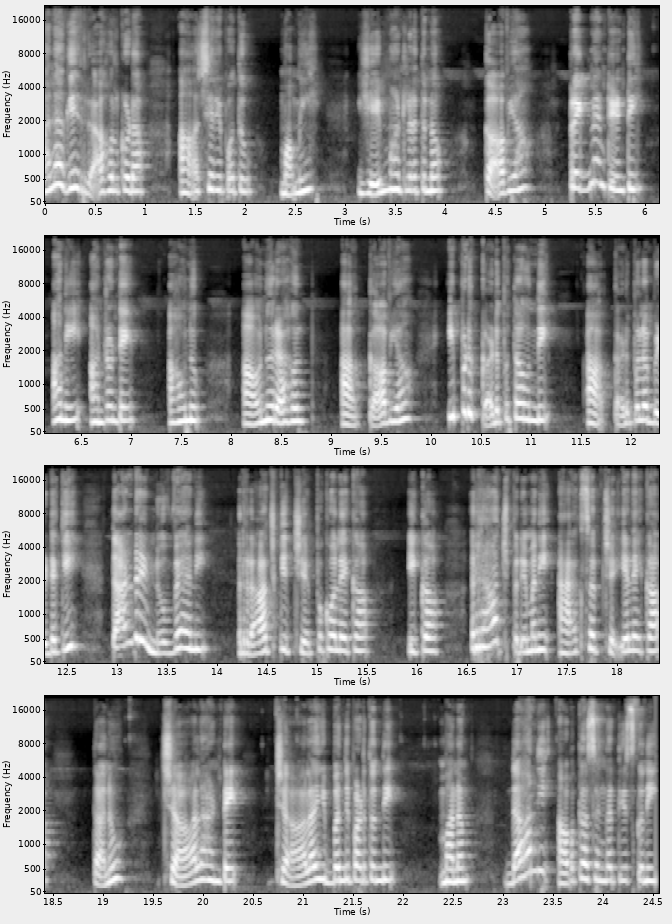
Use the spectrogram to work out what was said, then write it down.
అలాగే రాహుల్ కూడా ఆశ్చర్యపోతూ మమ్మీ ఏం మాట్లాడుతున్నావు? కావ్య ప్రెగ్నెంట్ ఏంటి? అని అంటుంటే అవును అవును రాహుల్ ఆ కావ్య ఇప్పుడు కడుపుతో ఉంది. ఆ కడుపులో బిడ్డకి తండ్రి నువ్వే అని రాజ్కి చెప్పుకోలేక ఇక రాజ్ ప్రేమని యాక్సెప్ట్ చేయలేక తను చాలా అంటే చాలా ఇబ్బంది పడుతుంది. మనం దాన్ని అవకాశంగా తీసుకుని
